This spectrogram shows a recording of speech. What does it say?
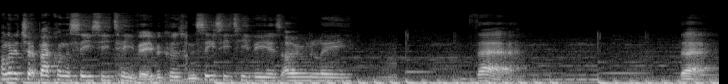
I'm going to check back on the CCTV because the CCTV is only there. There.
